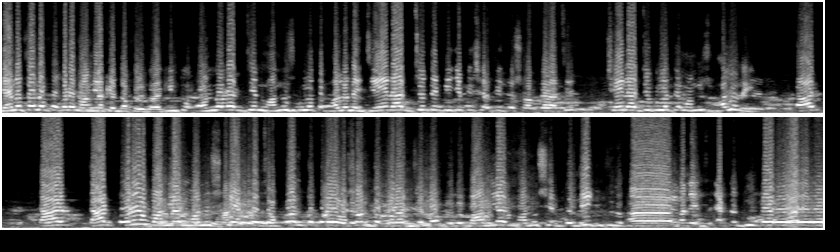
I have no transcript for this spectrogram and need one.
যেন তেন প্রকারে বাংলাকে দখল করা। কিন্তু অন্য রাজ্যের মানুষগুলো তো ভালো নেই। যে রাজ্যতে বিজেপি শাসিত সরকার আছে, সেই রাজ্যগুলোতে মানুষ ভালো নেই। তার তার তারপরেও বাংলার মানুষকে একটা চক্রান্ত করে, অশান্ত করার জন্য বাংলার মানুষের প্রতি মানে একটা দুর্ব্যবহার এবং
